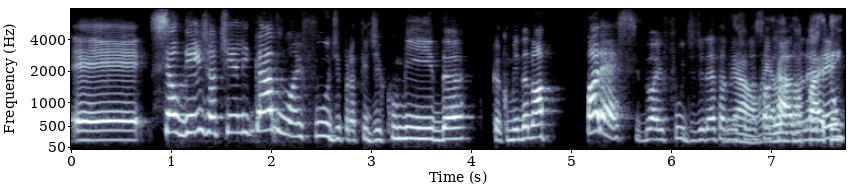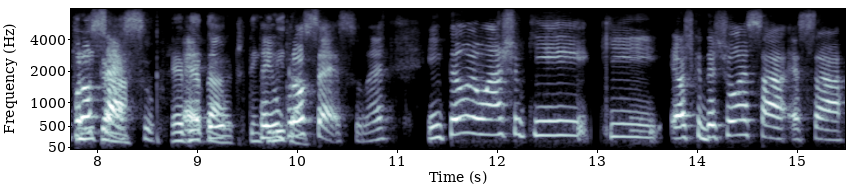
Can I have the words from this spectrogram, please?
é, se alguém já tinha ligado no iFood para pedir comida, porque a comida não aparece do iFood diretamente não, na sua casa, né? Tem, tem um processo. É verdade. É, tem, tem um processo, né? Então eu acho que, que eu acho que deixou essa, essa,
